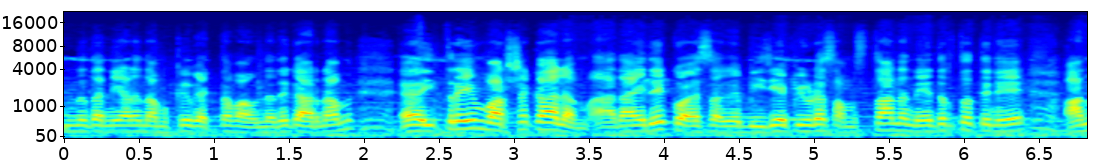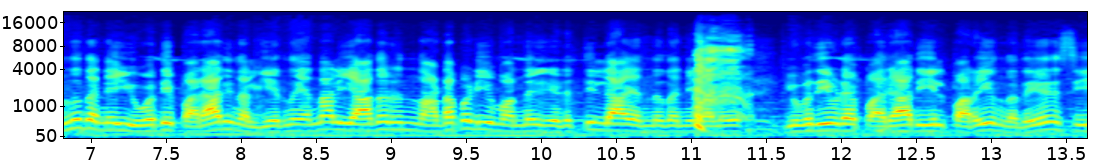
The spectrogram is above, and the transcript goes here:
എന്ന് തന്നെയാണ് നമുക്ക് വ്യക്തമാവുന്നത്. കാരണം ഇത്രയും വർഷക്കാലം അതായത് ബി ജെ പിയുടെ സംസ്ഥാന നേതൃത്വത്തിന് അന്ന് തന്നെ യുവതി പരാതി നൽകിയിരുന്നു. എന്നാൽ യാതൊരു നടപടിയും അന്ന് എടുത്തില്ല എന്ന് തന്നെയാണ് യുവതിയുടെ പരാതിയിൽ പറയുന്നത് സി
